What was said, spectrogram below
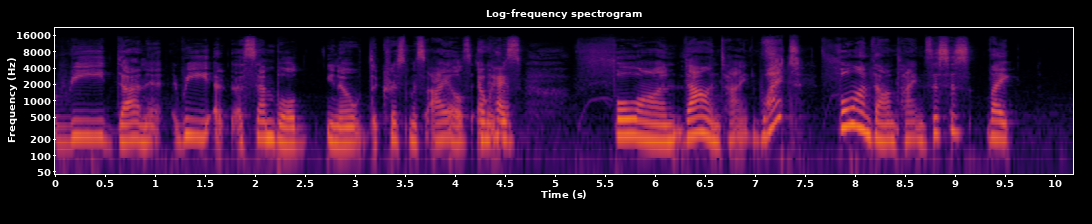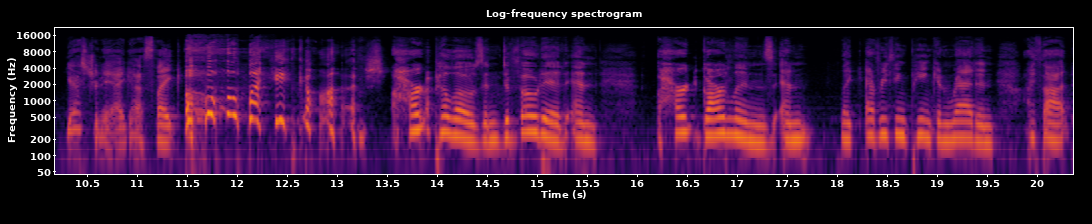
redone it, reassembled, you know, the Christmas aisles, and Okay. it was full on Valentine's. What? Full on Valentine's. This is like yesterday, I guess. Like Oh my gosh. heart pillows and devoted and heart garlands and like everything pink and red. And I thought,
